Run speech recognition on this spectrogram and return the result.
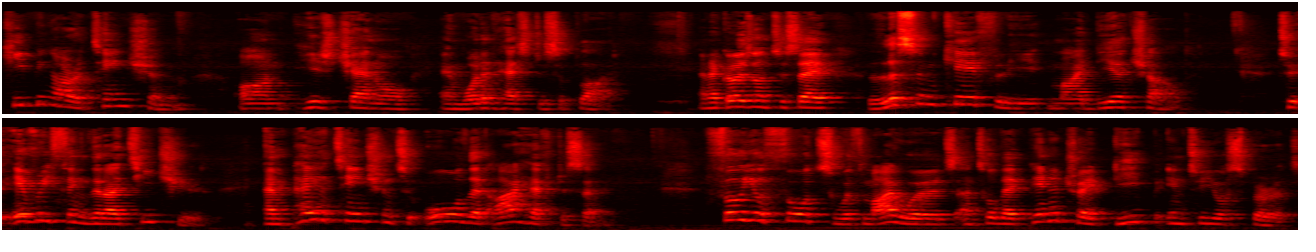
keeping our attention on His channel and what it has to supply. And it goes on to say, Listen carefully, my dear child, to everything that I teach you, and pay attention to all that I have to say. Fill your thoughts with my words until they penetrate deep into your spirit.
